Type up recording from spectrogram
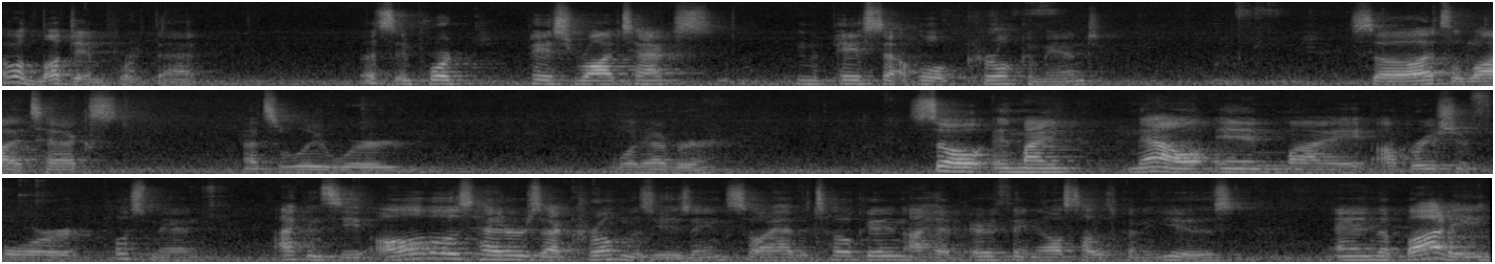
I would love to import that. Let's import paste raw text and paste that whole curl command. So that's a lot of text. That's a really weird. Whatever. So in my now in my operation for Postman, I can see all those headers that Chrome was using. So I have the token, I have everything else I was going to use, and the body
